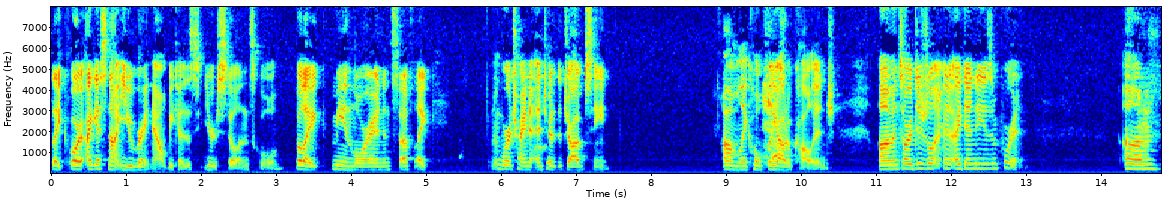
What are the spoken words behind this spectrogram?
Like, or I guess not you right now because you're still in school, but like me and Lauren and stuff, like we're trying to enter the job scene. Um, like hopefully Yeah. out of college. Um, and so our digital identity is important. Um,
